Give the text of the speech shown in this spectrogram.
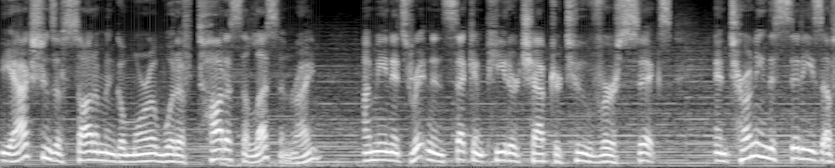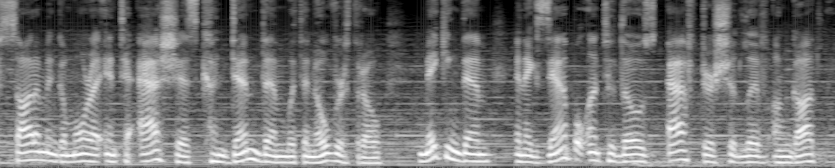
the actions of Sodom and Gomorrah would have taught us a lesson, right? I mean, it's written in 2 Peter chapter 2 verse 6, and turning the cities of Sodom and Gomorrah into ashes condemned them with an overthrow, making them an example unto those after should live ungodly.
